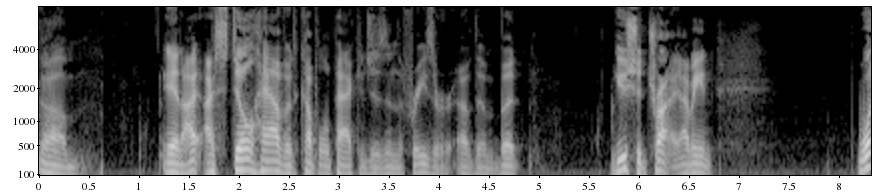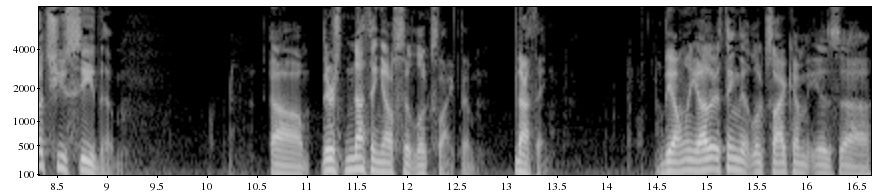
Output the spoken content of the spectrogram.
um and I, I still have a couple of packages in the freezer of them but you should try i mean once you see them um, there's nothing else that looks like them. Nothing. The only other thing that looks like them is uh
